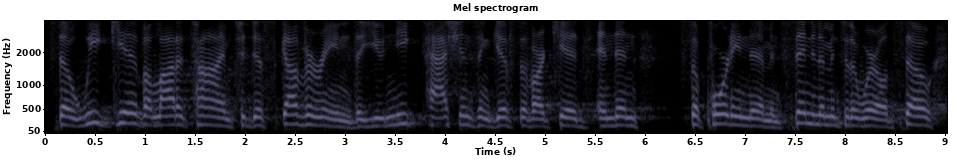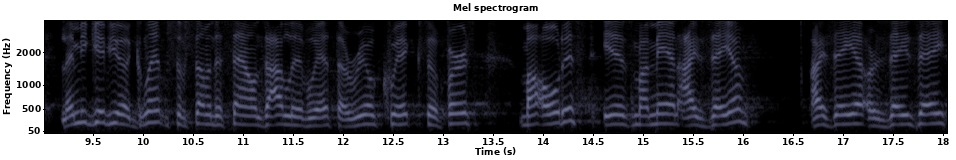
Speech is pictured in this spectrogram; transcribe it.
So we give a lot of time to discovering the unique passions and gifts of our kids and then supporting them and sending them into the world. So let me give you a glimpse of some of the sounds I live with, uh, real quick. So, first, my oldest is my man Isaiah. Isaiah or Zay Zay.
